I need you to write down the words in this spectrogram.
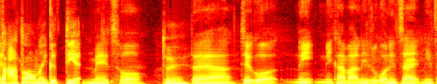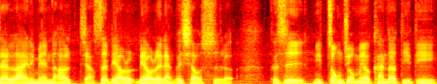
打到那个点。没错，对对啊。结果你你看吧，你如果你在你在赖里面，好假设聊聊了两个小时了，可是你终究没有看到滴滴，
